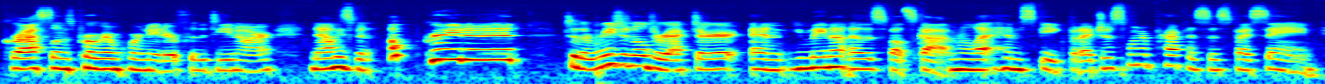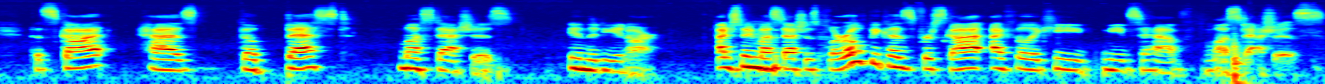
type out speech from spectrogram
Grasslands Program Coordinator for the DNR. Now he's been upgraded to the Regional Director, and you may not know this about Scott. I'm going to let him speak, but I just want to preface this by saying that Scott has the best mustaches in the DNR. I just made mustaches plural because for Scott, I feel like he needs to have mustaches.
